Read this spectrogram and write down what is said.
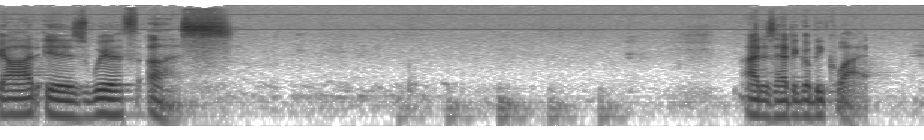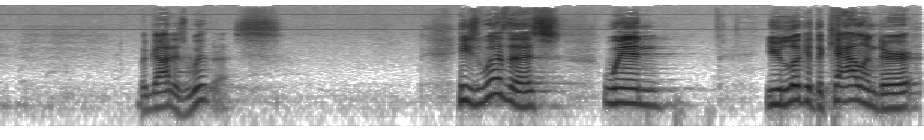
God is with us. I just had to go be quiet. But God is with us. He's with us when you look at the calendar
